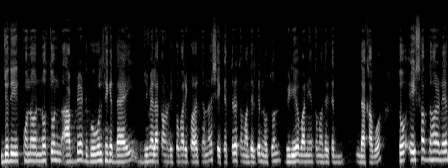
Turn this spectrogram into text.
যদি কোনো নতুন আপডেট গুগল থেকে দেয় জিমেল অ্যাকাউন্ট রিকভারি করার জন্য, সেক্ষেত্রে তোমাদেরকে নতুন ভিডিও বানিয়ে তোমাদেরকে দেখাবো। তো এই সব ধরনের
